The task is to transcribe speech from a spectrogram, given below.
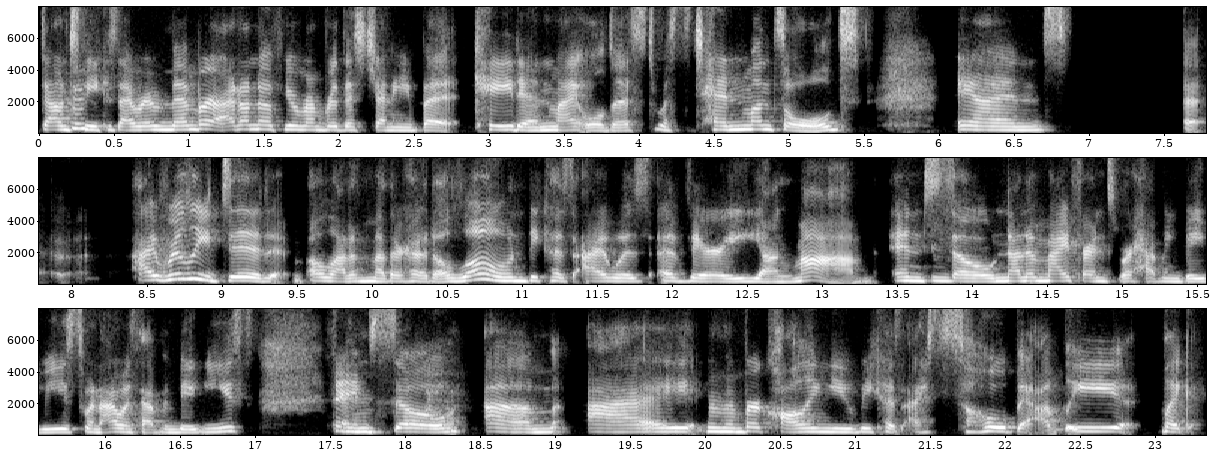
down to me because I remember, I don't know if you remember this, Jenny, but Caden, my oldest, was 10 months old. And uh, I really did a lot of motherhood alone because I was a very young mom. And mm-hmm. so none of my friends were having babies when I was having babies. Same. And so um, I remember calling you because I so badly like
